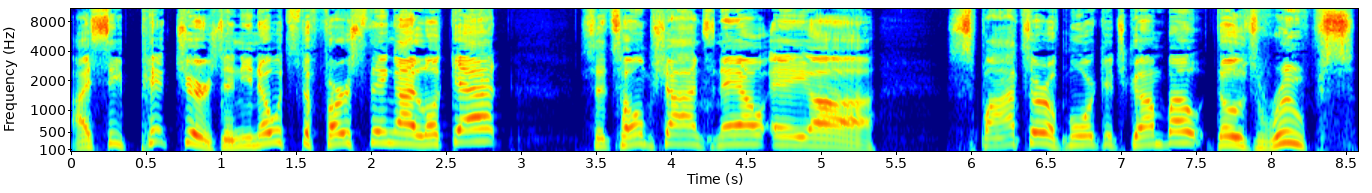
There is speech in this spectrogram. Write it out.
I see pictures, and you know what's the first thing I look at? Since Homeshine's now a uh, sponsor of Mortgage Gumbo, those roofs.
